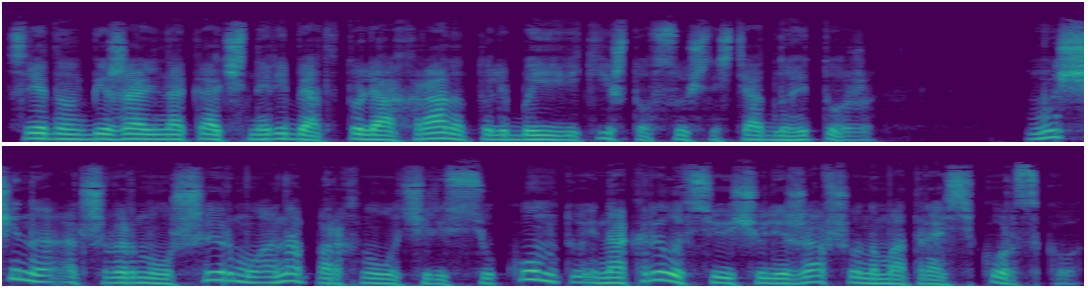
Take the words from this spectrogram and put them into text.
Следом вбежали накачанные ребята, то ли охрана, то ли боевики, что в сущности одно и то же. Мужчина отшвырнул ширму, она порхнула через всю комнату и накрыла все еще лежавшего на матрасе Корского.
